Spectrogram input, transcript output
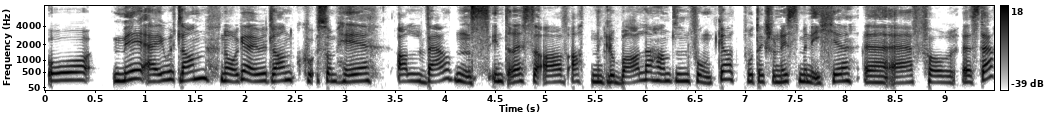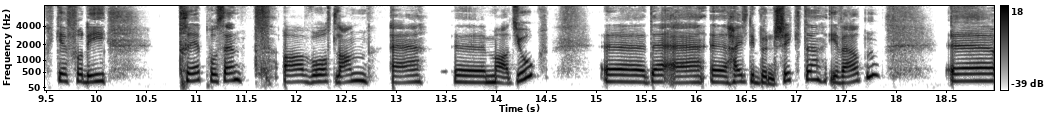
og vi er jo et land, Norge er jo et land som har all verdens interesse av at den globale handelen funker, at proteksjonismen ikke er for sterk. Fordi 3% av vårt land er matjord. Det er helt i bunnsjiktet i verden. Eh,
